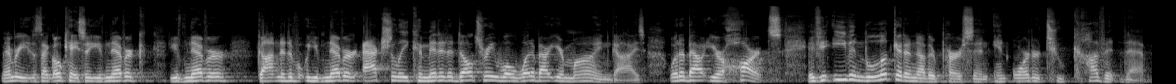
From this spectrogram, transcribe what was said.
Remember, it's like, okay, so you've never, you've never gotten a divorce, you've never actually committed adultery. Well, what about your mind, guys? What about your hearts? If you even look at another person in order to covet them,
